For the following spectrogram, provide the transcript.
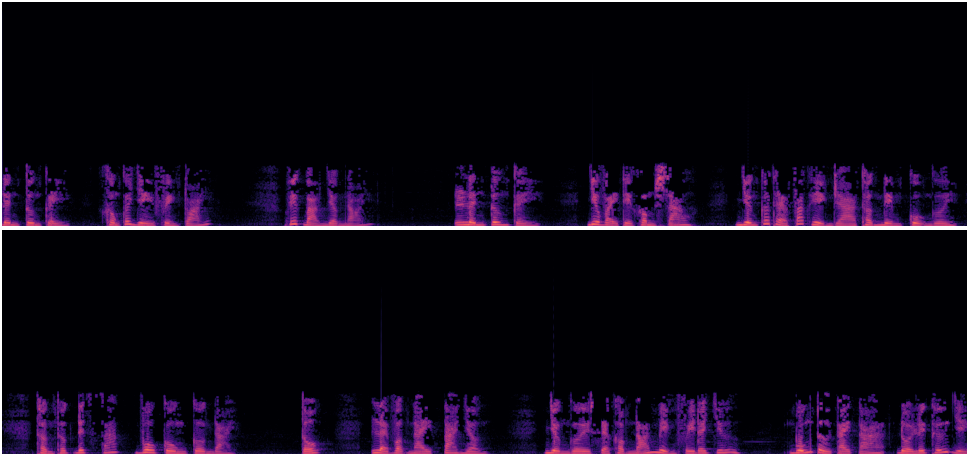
linh tương kỳ, không có gì phiền toái. Huyết bào nhân nói, linh tương kỳ, như vậy thì không sao, nhưng có thể phát hiện ra thần niệm của ngươi, thần thức đích xác vô cùng cường đại. Tốt, lễ vật này ta nhận, nhưng ngươi sẽ không nói miệng phí đấy chứ. Muốn từ tay ta đổi lấy thứ gì?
